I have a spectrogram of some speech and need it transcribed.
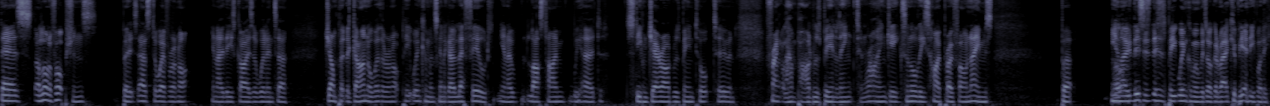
There's a lot of options, but it's as to whether or not you know these guys are willing to jump at the gun or whether or not Pete Winkelman's going to go left field. You know, last time we heard Steven Gerrard was being talked to and Frank Lampard was being linked and Ryan Giggs and all these high profile names. But you Well- know, this is this is Pete Winkelman we're talking about. It could be anybody.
